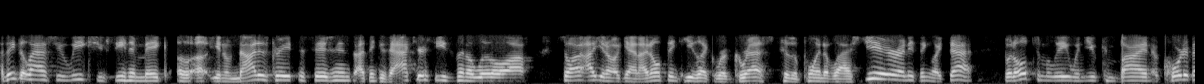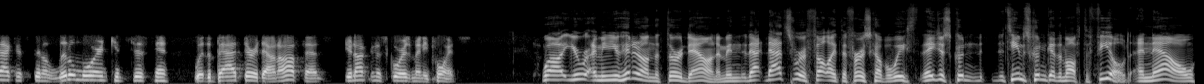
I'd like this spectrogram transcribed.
I think the last few weeks you've seen him make, uh, uh, you know, not as great decisions. I think his accuracy's been a little off. So I, I, you know, again, I don't think he's like regressed to the point of last year or anything like that. But ultimately, when you combine a quarterback that's been a little more inconsistent with a bad third down offense, you're not going to score as many points. Well, you're. I mean, you hit it on the third down. I mean, that that's where it felt like the first couple weeks they just couldn't. The teams couldn't get them off the field, and now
